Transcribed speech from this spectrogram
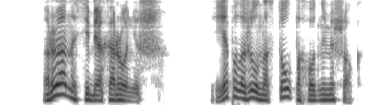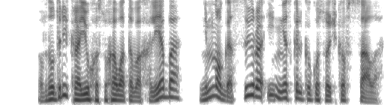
— Рано себя хоронишь, я положил на стол походный мешок. Внутри краюха суховатого хлеба, немного сыра и несколько кусочков сала.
